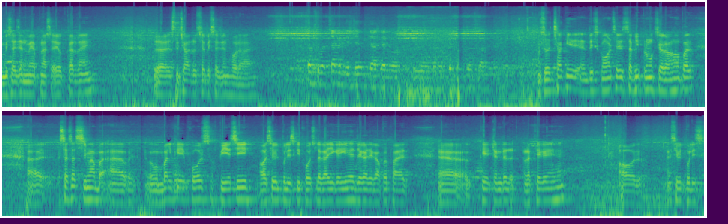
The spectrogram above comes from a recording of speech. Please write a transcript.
विसर्जन में अपना सहयोग कर रहे हैं। सुचारू रूप से विसर्जन हो रहा है। सर सुरक्षा के? सुरक्षा की दृष्टिकोण से सभी प्रमुख चौराहों पर सशस्त्र सीमा बल की फोर्स पीएसी और सिविल पुलिस की फोर्स लगाई गई है जगह जगह पर फायर के टेंडर रखे गए हैं और सिविल पुलिस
